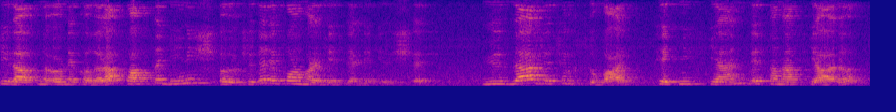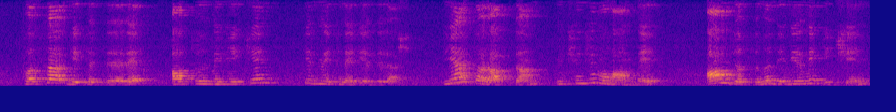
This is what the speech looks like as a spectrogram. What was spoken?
Teşkilatını örnek alarak Fas'ta geniş ölçüde reform hareketlerine girişti. Yüzlerce Türk subay, teknisyen ve sanatkarı Fas'a getirterek Abdülmelik'in hizmetine girdiler. Diğer taraftan 3. Muhammed amcasını devirmek için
